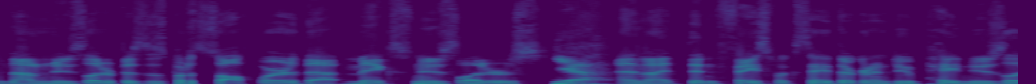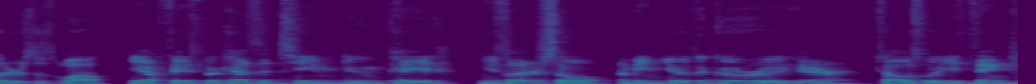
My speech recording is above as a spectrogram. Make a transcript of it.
not a newsletter business, but a software that makes newsletters. Yeah, And I didn't Facebook say they're going to do paid newsletters as well. yeah, Facebook has a team doing paid newsletters. So, I mean, you're the guru here. Tell us what you think.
